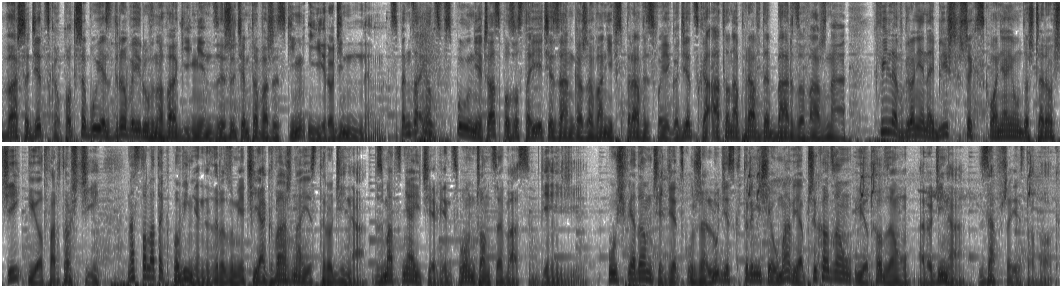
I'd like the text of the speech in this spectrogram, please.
Wasze dziecko potrzebuje zdrowej równowagi między życiem towarzyskim i rodzinnym. Spędzając wspólnie czas pozostajecie zaangażowani w sprawy swojego dziecka, a to naprawdę bardzo ważne. Chwile w gronie najbliższych skłaniają do szczerości i otwartości. Nastolatek powinien zrozumieć, jak ważna jest rodzina. Wzmacniajcie więc łączące was więzi. Uświadomcie dziecku, że ludzie, z którymi się umawia, przychodzą i odchodzą, a rodzina zawsze jest obok.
